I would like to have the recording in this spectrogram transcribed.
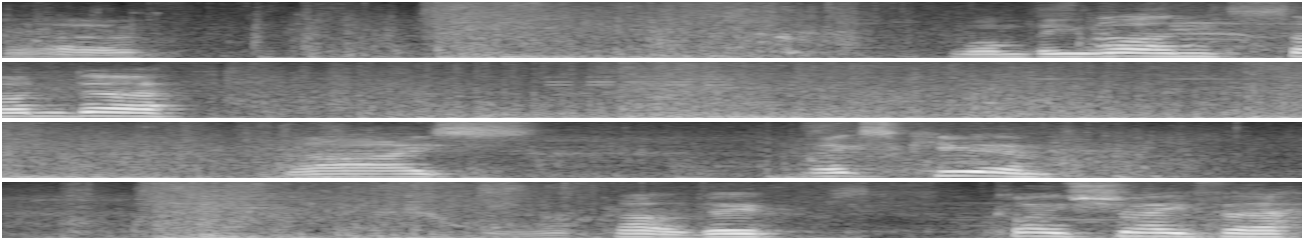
Uh oh. 1v1, sudden death. Nice. Execute him. That'll do. Close shave there.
